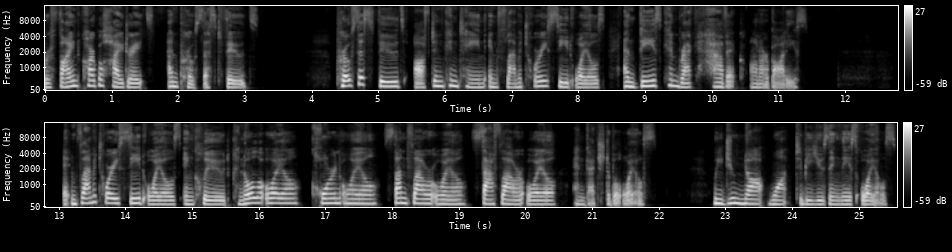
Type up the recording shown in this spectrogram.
refined carbohydrates, and processed foods. Processed foods often contain inflammatory seed oils, and these can wreak havoc on our bodies. Inflammatory seed oils include canola oil, corn oil, sunflower oil, safflower oil, and vegetable oils. We do not want to be using these oils.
